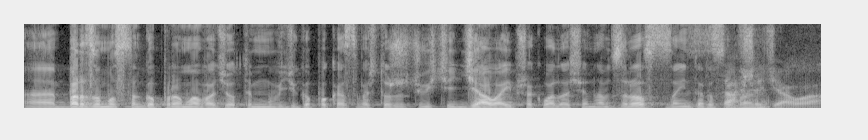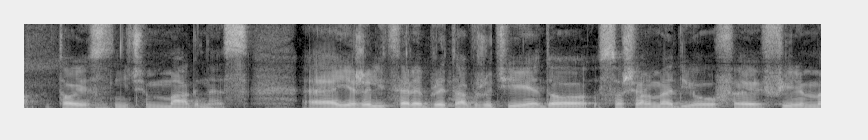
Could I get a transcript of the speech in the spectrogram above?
e, bardzo mocno go promować, o tym mówić, go pokazywać, to rzeczywiście działa i przekłada się na wzrost zainteresowania? Zawsze działa. To jest niczym magnes. Jeżeli celebryta wrzuci do social mediów film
